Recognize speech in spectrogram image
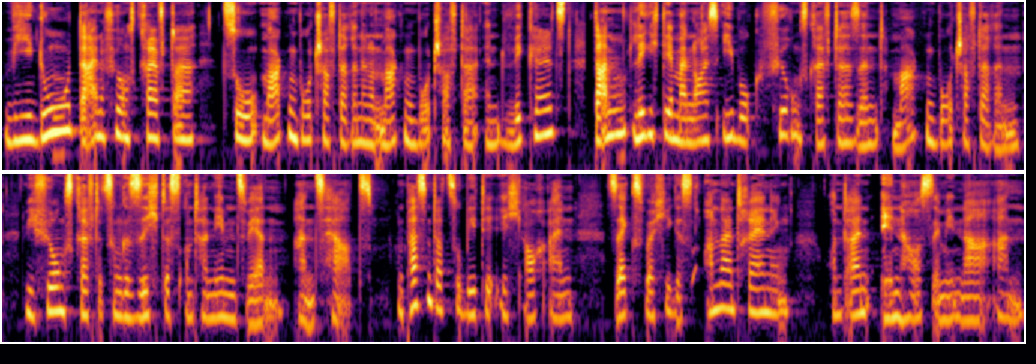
wie du deine Führungskräfte zu Markenbotschafterinnen und Markenbotschafter entwickelst, dann lege ich dir mein neues E-Book Führungskräfte sind Markenbotschafterinnen, wie Führungskräfte zum Gesicht des Unternehmens werden, ans Herz. Und passend dazu biete ich auch ein sechswöchiges Online-Training und ein Inhouse-Seminar an.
